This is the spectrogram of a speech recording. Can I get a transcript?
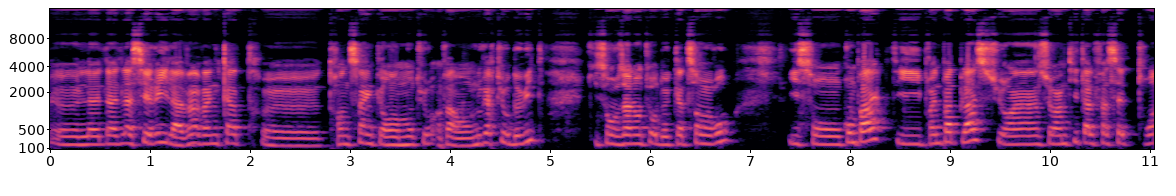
Euh, la, série, la 20, 24, euh, 35 en, ouverture de 8, qui sont aux alentours de 400 euros. Ils sont compacts, ils prennent pas de place sur un, sur un petit Alpha 7 III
